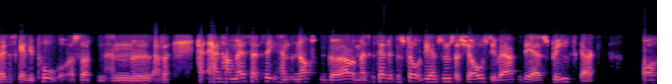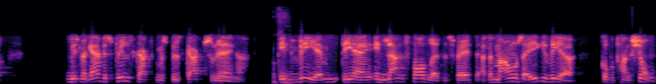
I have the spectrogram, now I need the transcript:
mesterskab i poker og sådan. Han, øh, altså, han, han har masser af ting, han nok skal gøre, men man skal stadig forstå, at det, han synes er sjovest i verden, det er at spille skak. Og hvis man gerne vil spille skak, skal man spille skakturneringer. Okay. Et VM, det er en lang forberedelsesfase. Altså, Magnus er ikke ved at gå på pension.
